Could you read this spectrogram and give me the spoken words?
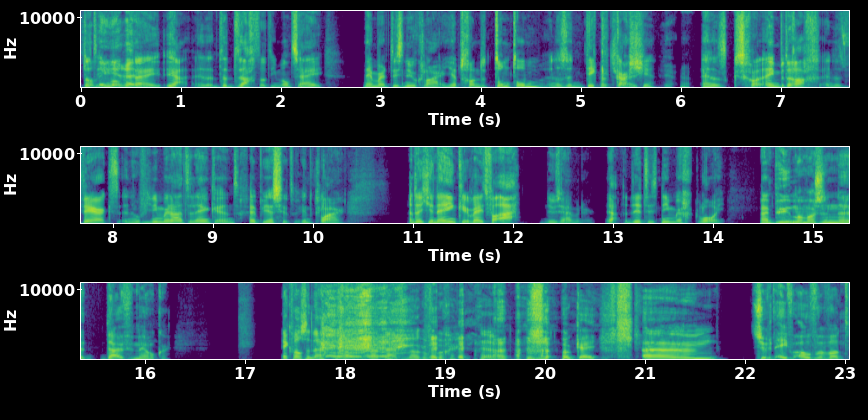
dat iemand zei, installeren. ja, de dag dat iemand zei, nee, maar het is nu klaar. Je hebt gewoon de TomTom en dat is een dik That's right. kastje. En dat is gewoon één bedrag en dat werkt. En dan hoef je niet meer na te denken en het GPS zit erin klaar. En dat je in één keer weet van, ah, nu zijn we er. Ja, dit is niet meer geklooi. mijn buurman was een eh, duivenmelker. Ik was een duivenmelker duivenmelker vroeger. Ja. Oké. Ehm, zullen we het even over, want...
